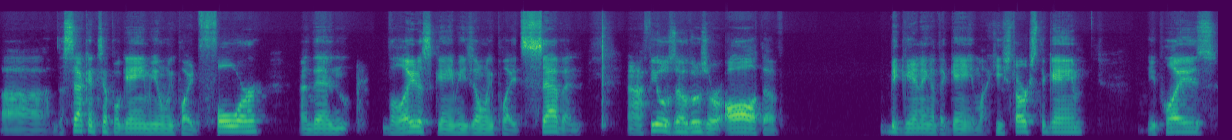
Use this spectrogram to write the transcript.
Uh, the second Temple game, he only played four. And then the latest game, he's only played seven. And I feel as though those are all at the beginning of the game. Like he starts the game, he plays,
